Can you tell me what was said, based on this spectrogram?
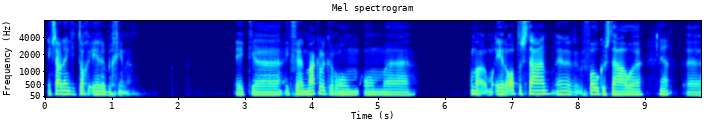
ik zou denk ik toch eerder beginnen. Ik, eh, ik vind het makkelijker om, om, eh, om, nou, om eerder op te staan, de focus te houden. Ja. Eh,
